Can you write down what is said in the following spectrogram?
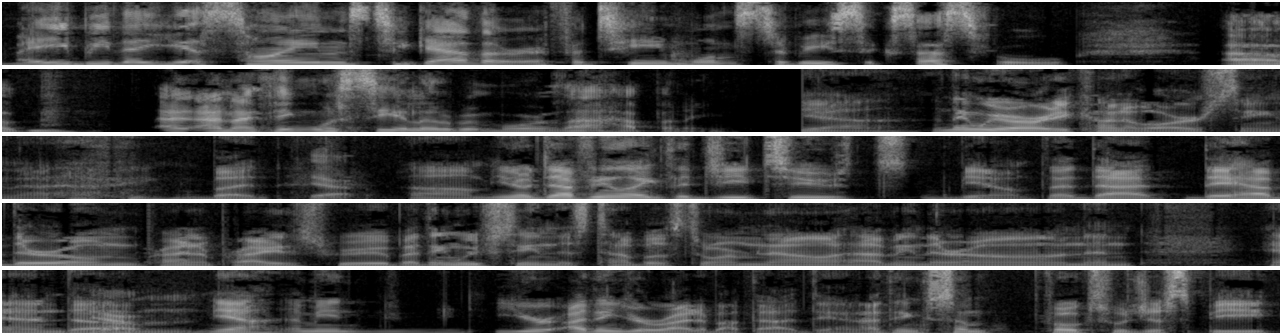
Maybe they get signed together if a team wants to be successful. Um, and, and I think we'll see a little bit more of that happening. Yeah, I think we already kind of are seeing that happening, but Yeah. um, you know, definitely like the G two, you know, that that they have their own kind of practice group. I think we've seen this Tempo Storm now having their own, and and um, yeah. I mean, you're I think you're right about that, Dan. I think some folks will just be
